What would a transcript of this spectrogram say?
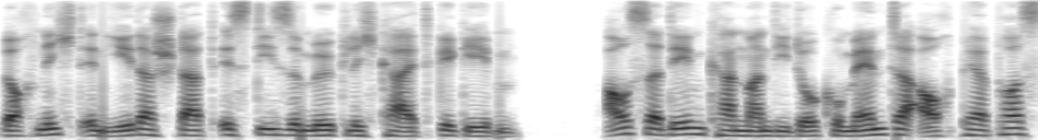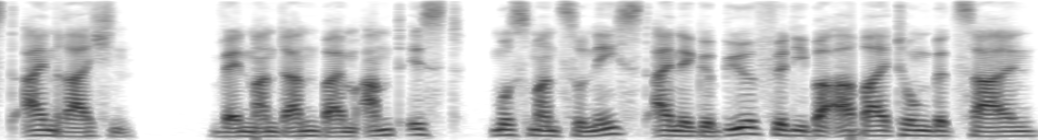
doch nicht in jeder Stadt ist diese Möglichkeit gegeben. Außerdem kann man die Dokumente auch per Post einreichen. Wenn man dann beim Amt ist, muss man zunächst eine Gebühr für die Bearbeitung bezahlen,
